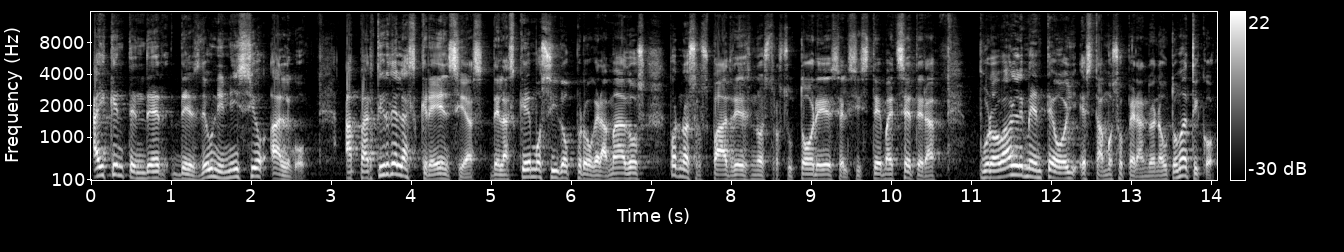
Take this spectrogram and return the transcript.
Hay que entender desde un inicio algo. A partir de las creencias de las que hemos sido programados por nuestros padres, nuestros tutores, el sistema, etc., probablemente hoy estamos operando en automático.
